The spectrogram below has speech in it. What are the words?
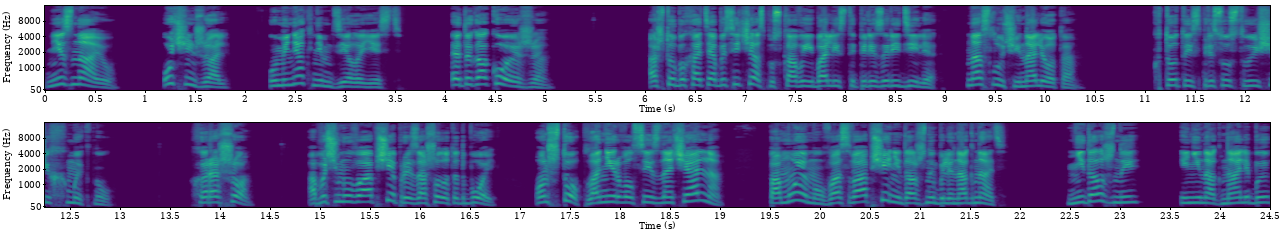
Не знаю. Очень жаль. У меня к ним дело есть. Это какое же? А чтобы хотя бы сейчас пусковые баллисты перезарядили, на случай налета. Кто-то из присутствующих хмыкнул. Хорошо. А почему вообще произошел этот бой? Он что, планировался изначально? По-моему, вас вообще не должны были нагнать. Не должны, и не нагнали бы.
